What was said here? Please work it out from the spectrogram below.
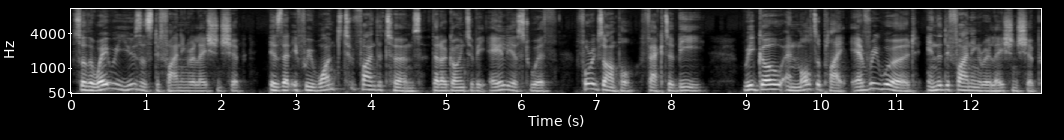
So the way we use this defining relationship is that if we want to find the terms that are going to be aliased with, for example, factor B, we go and multiply every word in the defining relationship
